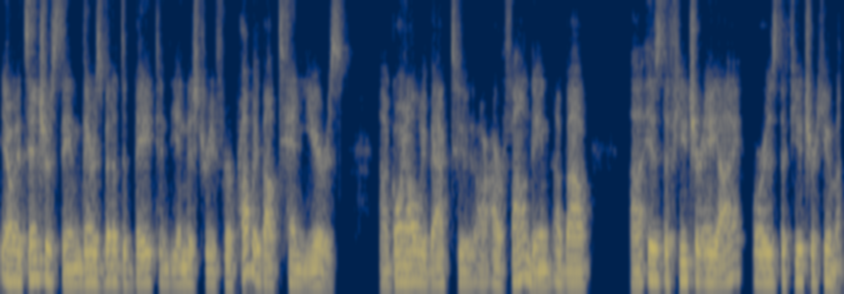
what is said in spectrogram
You know, it's interesting. There's been a debate in the industry for probably about 10 years, uh, going all the way back to our, our founding about uh, is the future AI or is the future human?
